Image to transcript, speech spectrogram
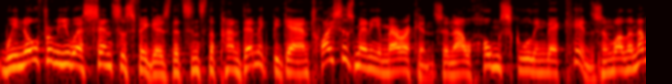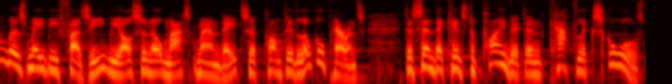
We know from U.S. Census figures that since the pandemic began, twice as many Americans are now homeschooling their kids. And while the numbers may be fuzzy, we also know mask mandates have prompted local parents to send their kids to private and Catholic schools.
